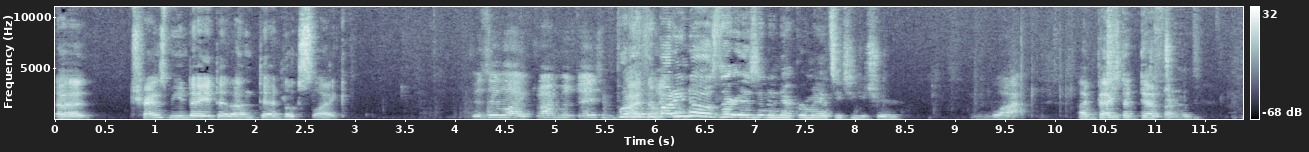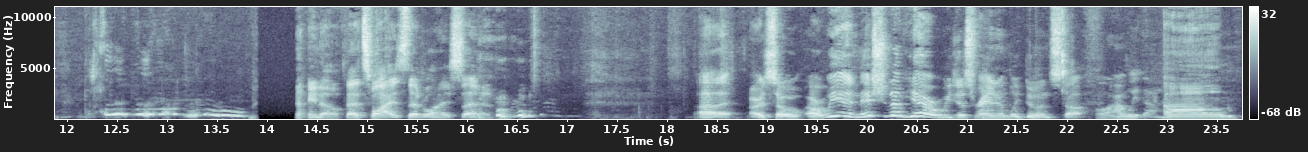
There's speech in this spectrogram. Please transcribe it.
uh, transmutated undead looks like. This is like transmutation. But I don't- everybody knows there isn't a necromancy teacher. What? I beg to differ. I know. That's why I said what I said. uh, are, so, are we initiative? Yeah, or are we just randomly doing stuff? Oh, are we done? Um,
